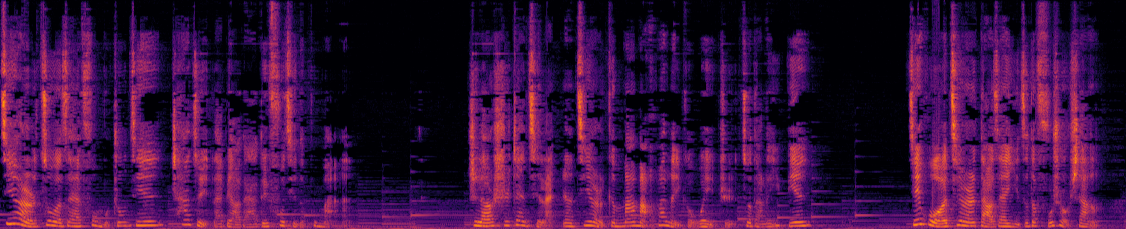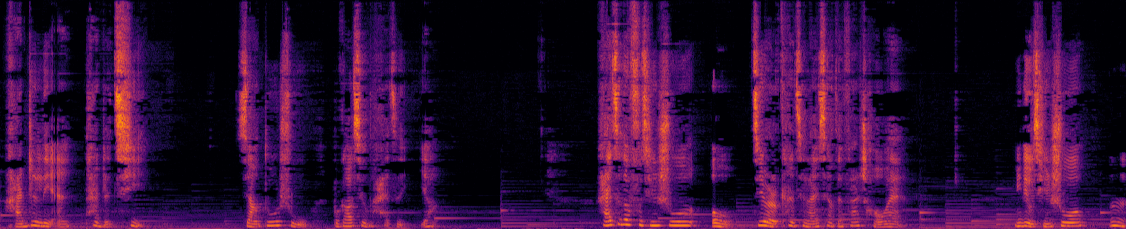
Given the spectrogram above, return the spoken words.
基尔坐在父母中间，插嘴来表达对父亲的不满。治疗师站起来，让基尔跟妈妈换了一个位置，坐到了一边。结果，基尔倒在椅子的扶手上，含着脸，叹着气，像多数不高兴的孩子一样。孩子的父亲说：“哦。”基尔看起来像在发愁。哎，米柳琴说：“嗯，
